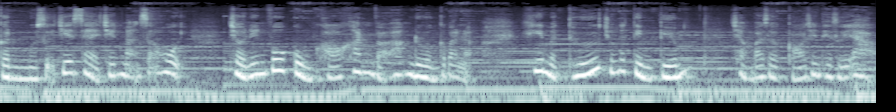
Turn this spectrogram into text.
cần một sự chia sẻ trên mạng xã hội trở nên vô cùng khó khăn và hoang đường các bạn ạ. Khi mà thứ chúng ta tìm kiếm chẳng bao giờ có trên thế giới ảo,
